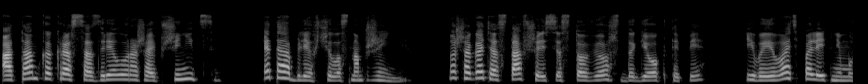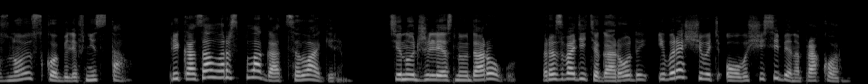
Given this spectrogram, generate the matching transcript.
А там как раз созрел урожай пшеницы. Это облегчило снабжение. Но шагать оставшиеся 100 верст до Геоктепе и воевать по летнему зною Скобелев не стал. Приказал располагаться лагерем, тянуть железную дорогу, разводить огороды и выращивать овощи себе на прокорм.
